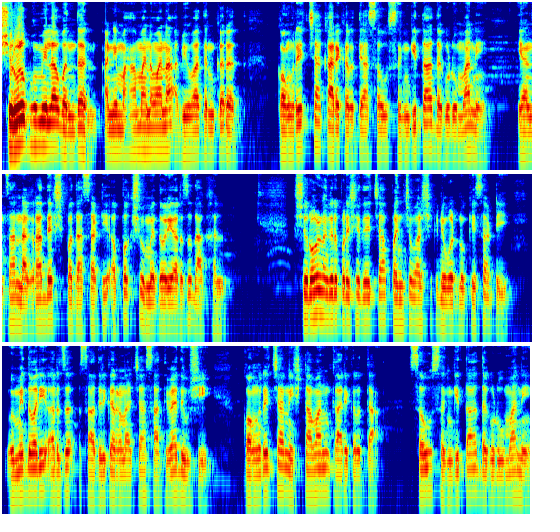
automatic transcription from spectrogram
शिरोळभूमीला वंदन आणि महामानवांना अभिवादन करत काँग्रेसच्या कार्यकर्त्या सौ संगीता दगडुमाने यांचा नगराध्यक्षपदासाठी अपक्ष उमेदवारी अर्ज दाखल. शिरोळ नगर परिषदेच्या पंचवार्षिक निवडणुकीसाठी उमेदवारी अर्ज सादरीकरणाच्या सातव्या दिवशी काँग्रेसच्या निष्ठावान कार्यकर्त्या सौ संगीता दगडू माने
